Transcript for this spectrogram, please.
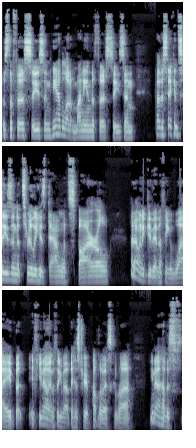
as the first season. He had a lot of money in the first season. By the second season, it's really his downward spiral. I don't want to give anything away, but if you know anything about the history of Pablo Escobar, you know how this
